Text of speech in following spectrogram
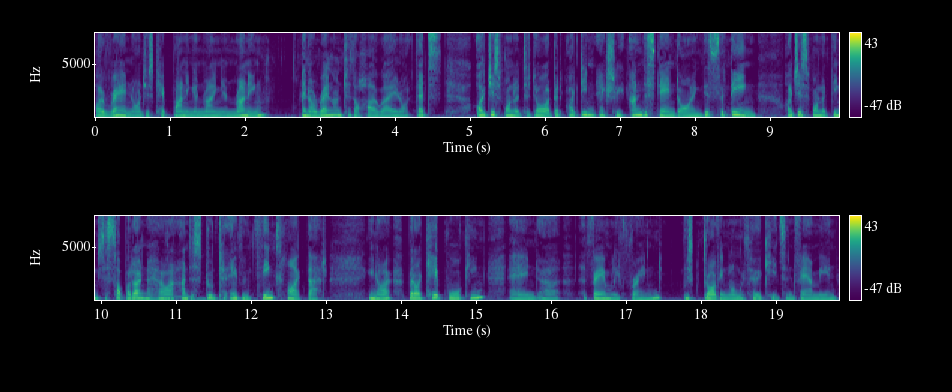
I ran. I just kept running and running and running and I ran onto the highway, and I, that's I just wanted to die, but I didn't actually understand dying. That's the thing. I just wanted things to stop. I don't know how I understood to even think like that, you know. But I kept walking, and uh, a family friend was driving along with her kids and found me, and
